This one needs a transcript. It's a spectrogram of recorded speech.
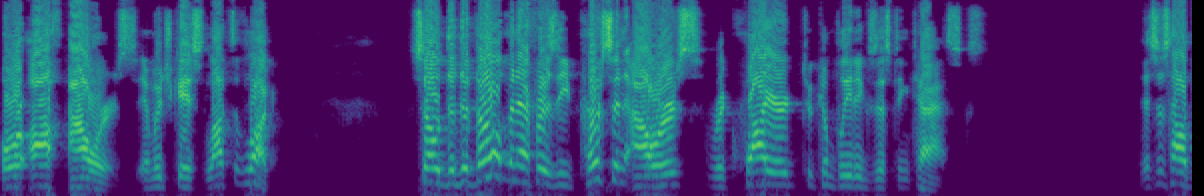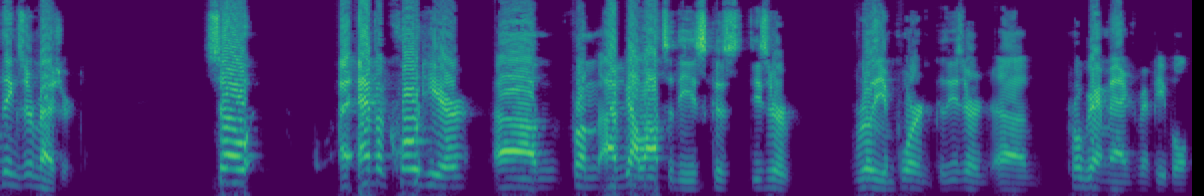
Or off hours, in which case, lots of luck. So the development effort is the person hours required to complete existing tasks. This is how things are measured. So I have a quote here um, from, I've got lots of these because these are really important because these are uh, program management people.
